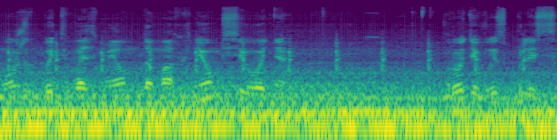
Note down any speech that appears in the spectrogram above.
Может быть, возьмем, домахнем сегодня. Вроде выспались.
